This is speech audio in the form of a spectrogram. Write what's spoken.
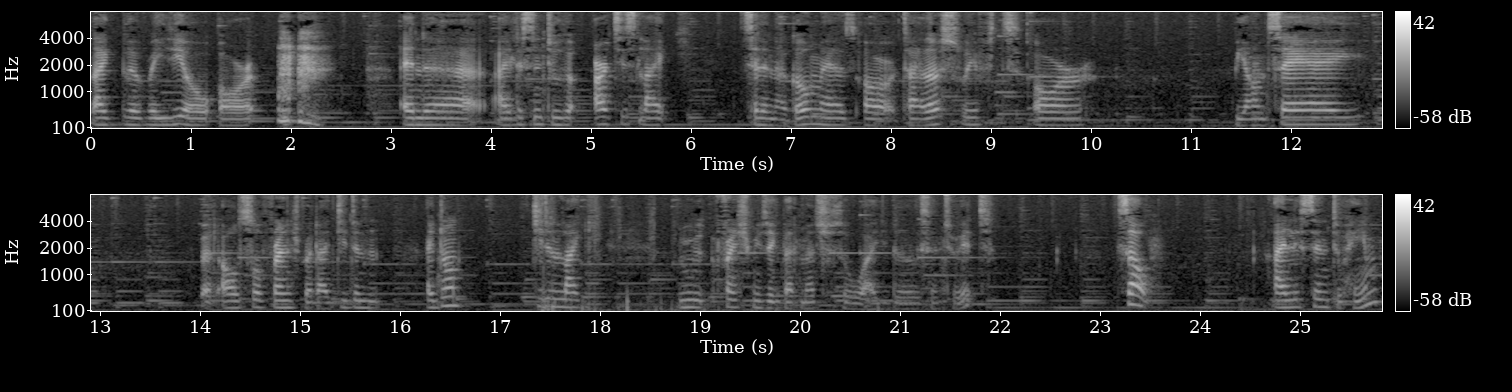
like the radio or, and uh, I listened to the artists like Selena Gomez or Taylor Swift or Beyonce, but also French. But I didn't, I don't, didn't like French music that much, so I didn't listen to it. So I listened to him,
